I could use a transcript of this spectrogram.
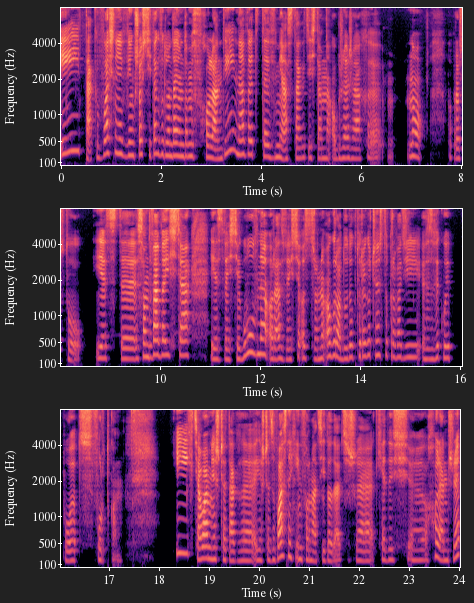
I tak, właśnie w większości tak wyglądają domy w Holandii, nawet te w miastach, gdzieś tam na obrzeżach, e, no po prostu jest, y, są dwa wejścia. Jest wejście główne oraz wejście od strony ogrodu, do którego często prowadzi zwykły płot z furtką. I chciałam jeszcze tak, e, jeszcze z własnych informacji dodać, że kiedyś e, Holendrzy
